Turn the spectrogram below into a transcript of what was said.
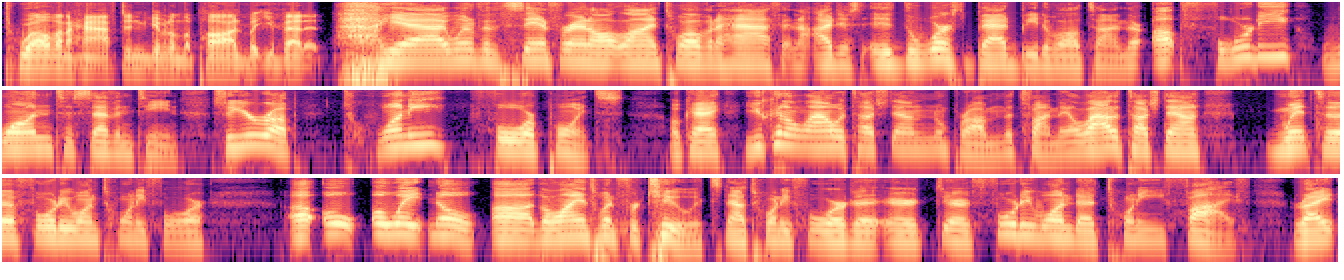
12 and a half. Didn't give it on the pod, but you bet it. Yeah, I went for the San Fran alt line 12 and a half and I just it's the worst bad beat of all time. They're up 41 to 17. So you're up 24 points. Okay? You can allow a touchdown, no problem. That's fine. They allowed a touchdown, went to 41-24. Uh, oh, oh wait, no. Uh, the Lions went for two. It's now 24 to or, or 41 to 25 right?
